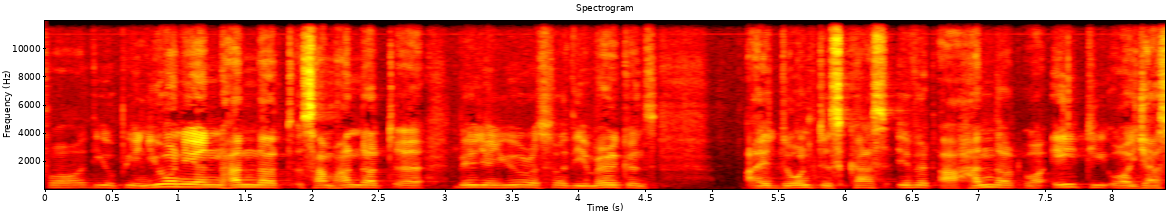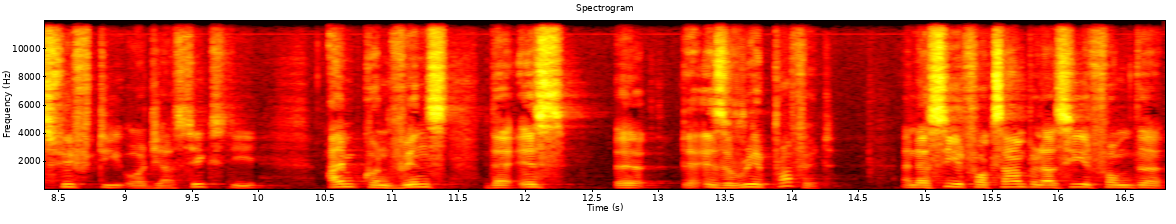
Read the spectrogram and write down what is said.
for the European Union, 100, some 100 uh, billion euros for the Americans. I don't discuss if it are 100 or 80 or just 50 or just 60. I'm convinced there is a, there is a real profit. And I see it, for example, I see it from the,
